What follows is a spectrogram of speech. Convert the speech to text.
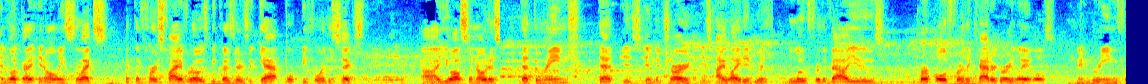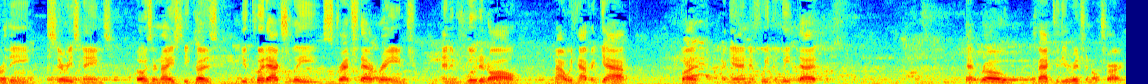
And look, I, it only selects the first five rows because there's a gap before the sixth. Uh, you also notice that the range that is in the chart is highlighted with blue for the values, purple for the category labels, and green for the series names those are nice because you could actually stretch that range and include it all. Now we have a gap, but again, if we delete that that row, we're back to the original chart.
